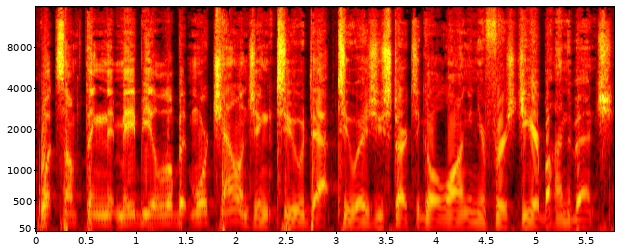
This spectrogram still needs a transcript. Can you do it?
what's something that may be a little bit more challenging to adapt to as you start to go along in your first year behind the bench?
